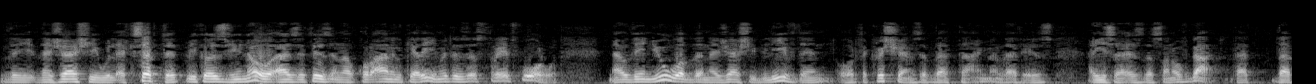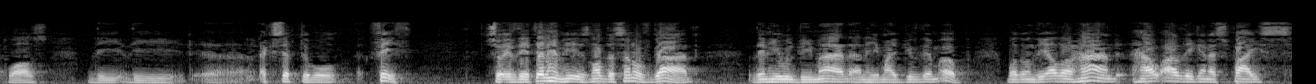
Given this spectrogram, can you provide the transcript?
the Najashi will accept it because you know as it is in the Quran al-Karim it is straightforward. Now they knew what the Najashi believed in or the Christians at that time and that is Isa is the son of God. That that was the the uh, acceptable faith. So if they tell him he is not the son of God, then he will be mad and he might give them up. But on the other hand, how are they going to spice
